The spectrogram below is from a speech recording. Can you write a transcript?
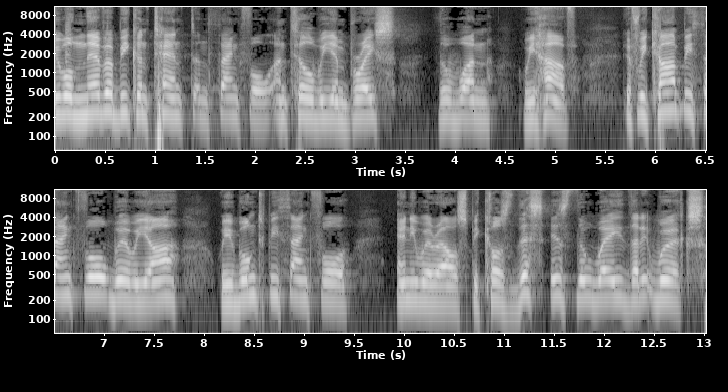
We will never be content and thankful until we embrace the one we have. If we can't be thankful where we are, we won't be thankful anywhere else because this is the way that it works.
